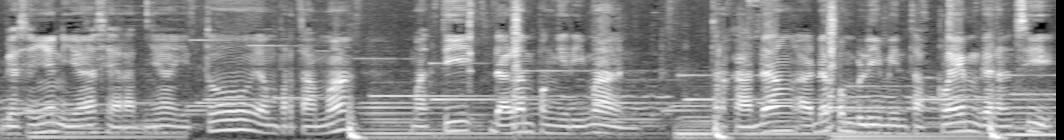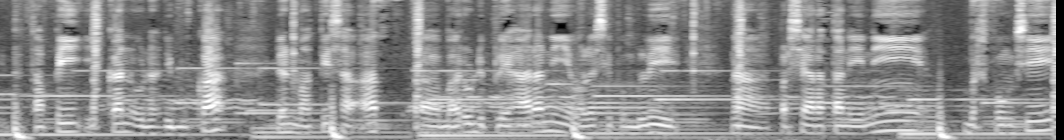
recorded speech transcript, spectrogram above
Biasanya nih ya syaratnya itu yang pertama mati dalam pengiriman. Terkadang ada pembeli minta klaim garansi, tetapi ikan udah dibuka dan mati saat uh, baru dipelihara nih oleh si pembeli. Nah, persyaratan ini berfungsi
